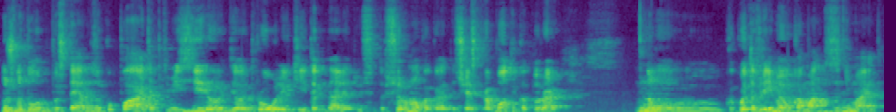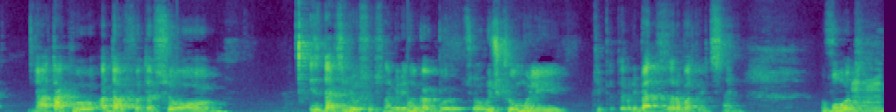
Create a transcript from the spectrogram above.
нужно было бы постоянно закупать, оптимизировать, делать ролики и так далее. То есть это все равно какая-то часть работы, которая ну, какое-то время у команды занимает. А так, отдав это все издателю, собственно говоря, мы как бы все, ручки умыли, и типа там, ребята зарабатывайте сами. Вот. Mm-hmm.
